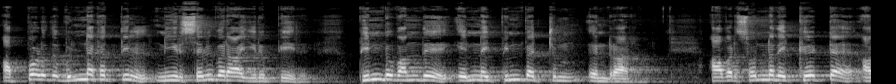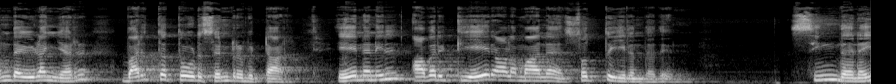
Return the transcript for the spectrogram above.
அப்பொழுது விண்ணகத்தில் நீர் செல்வராயிருப்பீர். பின்பு வந்து என்னை பின்பற்றும் என்றார். அவர் சொன்னதை கேட்ட அந்த இளைஞர் வருத்தத்தோடு சென்று விட்டார். ஏனெனில் அவருக்கு ஏராளமான சொத்து இருந்தது. சிந்தனை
